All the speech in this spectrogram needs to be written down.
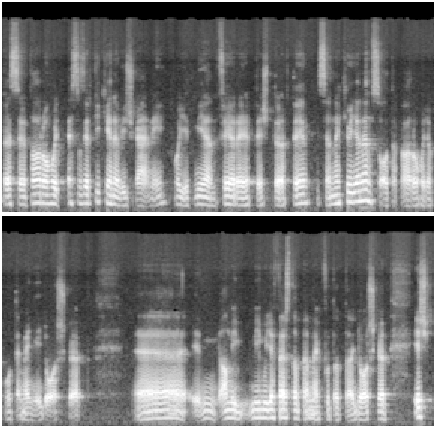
beszélt arról, hogy ezt azért ki kéne vizsgálni, hogy itt milyen félreértés történt, hiszen neki ugye nem szóltak arról, hogy akkor te mennyi gyors kört, amíg, míg ugye Verstappen megfutotta a gyors kört. És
